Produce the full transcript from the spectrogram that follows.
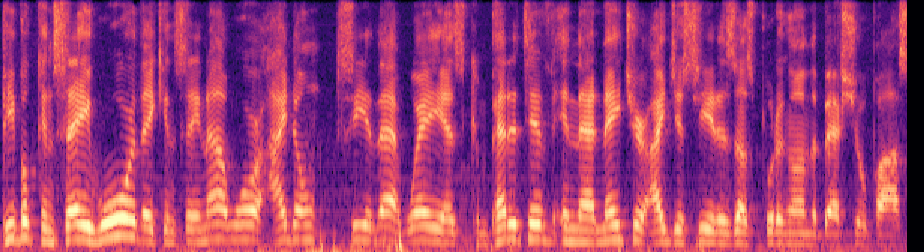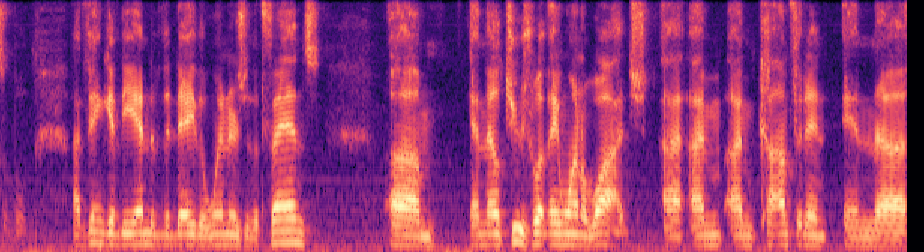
people can say war, they can say not war. I don't see it that way as competitive in that nature. I just see it as us putting on the best show possible. I think at the end of the day, the winners are the fans. Um, and they'll choose what they want to watch. I, I'm I'm confident in uh,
